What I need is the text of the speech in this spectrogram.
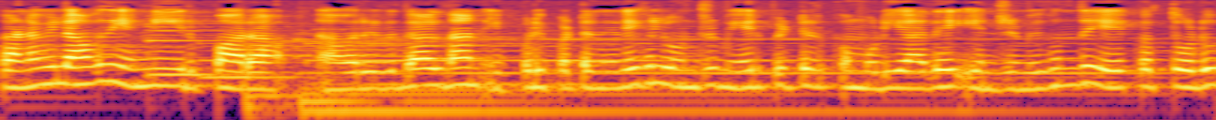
கனவிலாவது எண்ணியிருப்பாரா? அவர் இருந்தால்தான் இப்படிப்பட்ட நிலைகள் ஒன்றும் ஏற்பட்டிருக்க முடியாதே என்று மிகுந்த ஏக்கத்தோடு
